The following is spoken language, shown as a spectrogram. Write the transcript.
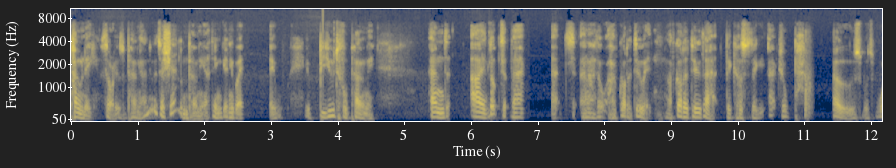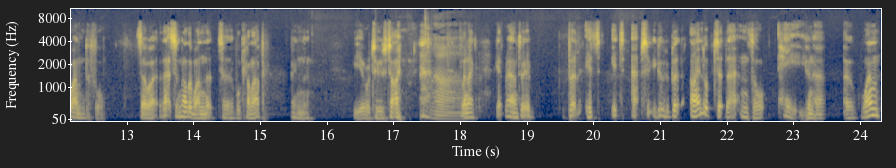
pony. Sorry, it was a pony. It was a Shetland pony, I think. Anyway, a, a beautiful pony. And I looked at that and I thought, I've got to do it. I've got to do that because the actual pose was wonderful. So uh, that's another one that uh, will come up in a year or two's time Ah. when I get round to it. But it's it's absolutely good. But I looked at that and thought, hey, you know, one,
